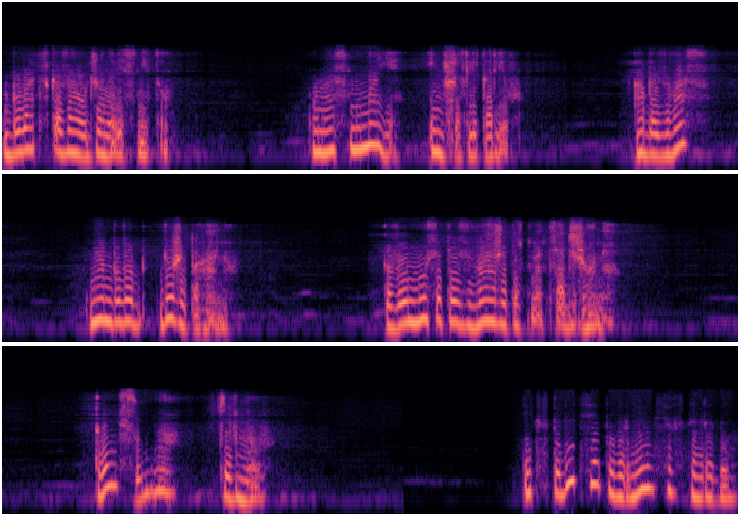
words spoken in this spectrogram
Булат сказав Джонові Сміту, у нас немає інших лікарів, а без вас нам було б дуже погано. Ви мусите зважитись на це, Джоне. Той сумно кивнув. Експедиція повернулася в середу,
